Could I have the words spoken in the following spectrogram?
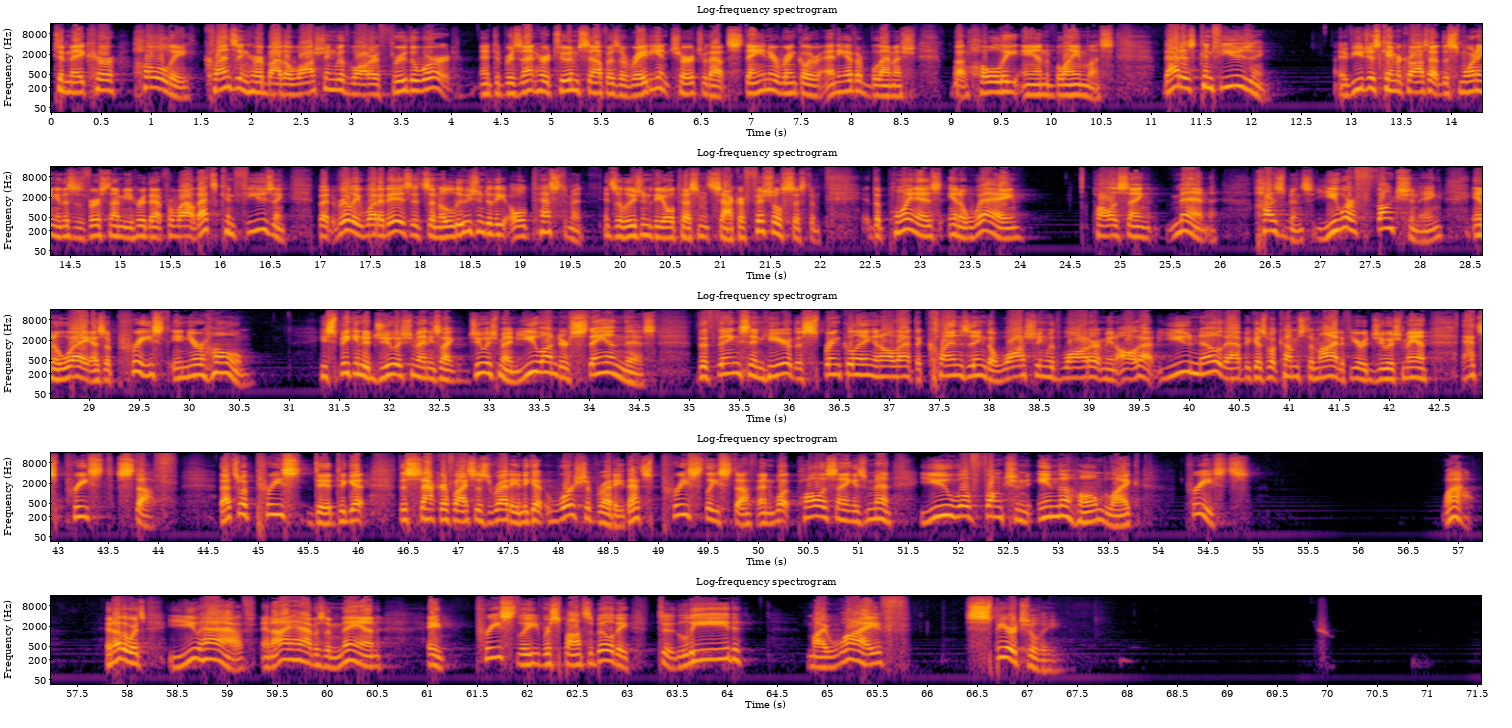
to make her holy, cleansing her by the washing with water through the word, and to present her to himself as a radiant church without stain or wrinkle or any other blemish, but holy and blameless. That is confusing. If you just came across that this morning and this is the first time you heard that for a while, that's confusing. But really, what it is, it's an allusion to the Old Testament. It's an allusion to the Old Testament sacrificial system. The point is, in a way, Paul is saying, men, husbands, you are functioning in a way as a priest in your home. He's speaking to Jewish men. He's like, Jewish men, you understand this the things in here, the sprinkling and all that, the cleansing, the washing with water, I mean, all that. You know that because what comes to mind if you're a Jewish man, that's priest stuff. That's what priests did to get the sacrifices ready and to get worship ready. That's priestly stuff. And what Paul is saying is, men, you will function in the home like priests. Wow. In other words, you have, and I have as a man, a priestly responsibility to lead my wife spiritually.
